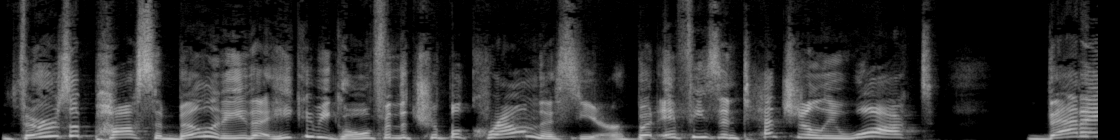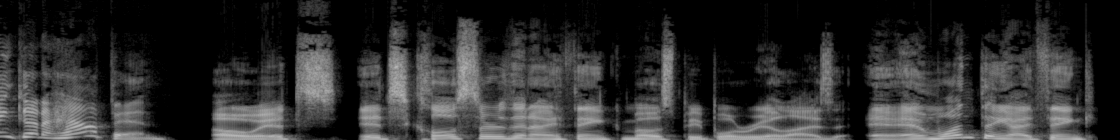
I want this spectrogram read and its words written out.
There's a possibility that he could be going for the triple crown this year. But if he's intentionally walked, that ain't going to happen. Oh, it's it's closer than I think most people realize. And one thing I think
